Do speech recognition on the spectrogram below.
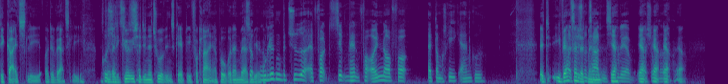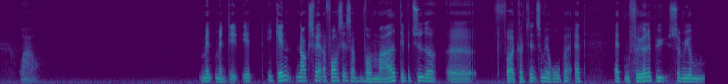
det gejdslige og det værtslige. Altså Gud, det så- religiøse så- de naturvidenskabelige forklaringer på, hvordan verden Så virker. ulykken betyder, at folk simpelthen får øjnene op for, at der måske ikke er en Gud. Et, I hvert Altså fald, hvis at man tager den sekulære ja, version ja, ja, det. ja. Wow. Men, men det er igen nok svært at forestille sig, hvor meget det betyder øh, for et kontinent som Europa, at, at den førende by, som jo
